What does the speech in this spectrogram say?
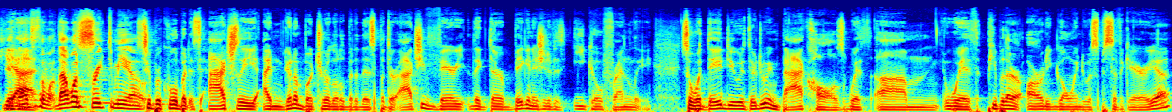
Yeah, that's the one. That one freaked me out. super cool, but it's actually I'm gonna butcher a little bit of this, but they're actually very like their big initiative is eco-friendly. So what they do is they're doing backhauls with um with people that are already going to a specific area.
